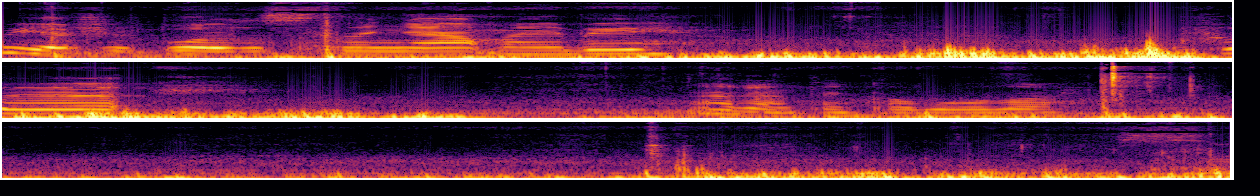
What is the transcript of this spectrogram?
Maybe I should blow this thing out, maybe. But I don't think I will, though. So.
